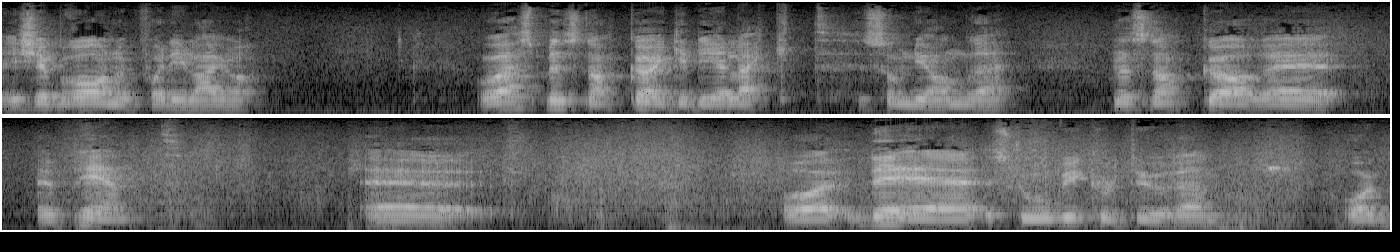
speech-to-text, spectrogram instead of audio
ikke er bra nok for de lenger. Og Espen snakker ikke dialekt som de andre, men snakker eh, pent. Eh, og det er storbykulturen og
